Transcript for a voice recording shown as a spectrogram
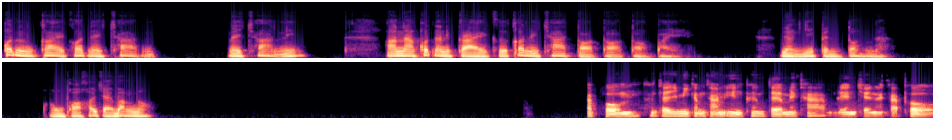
คตอันใกล้ก็ในชาติในชาตินี้ อนาคตอันไกลคือก็ในชาติต่อต่อต่อไป อย่างนี้เป็นต้นนะคงพอเข้าใจบ้างเนาะครับผมท่านจะมีคำถามอื่นเพิ่มเติมไหมครับ เรียนเชิญนะครับผม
